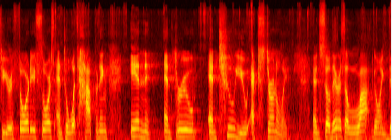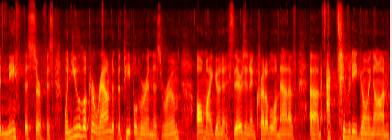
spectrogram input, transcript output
to your authority source, and to what's happening in and through and to you externally. And so there is a lot going beneath the surface. When you look around at the people who are in this room, oh my goodness, there's an incredible amount of um, activity going on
